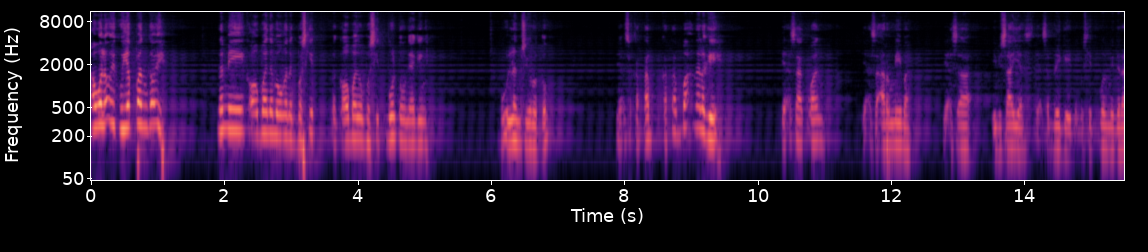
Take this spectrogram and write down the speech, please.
Ah wala oy kuyapan ka oy. Na may kauban na mo nga nagbasket. Nagkauban mo basketball tong naging bulan siguro to ya sa katab kataba na lagi. Ya sa kwan ya sa army ba? Ya sa Ibisayas ya sa brigade basketball mi dira.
